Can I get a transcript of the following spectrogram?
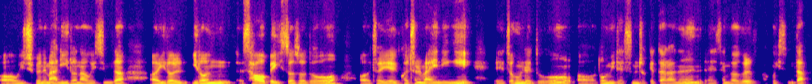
어 우리 주변에 많이 일어나고 있습니다. 아 이럴 이런 사업에 있어서도 어 저희의 cultural mining이 예 쪼금이라도 어 도움이 됐으면 좋겠다라는 예 생각을 갖고 있습니다.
